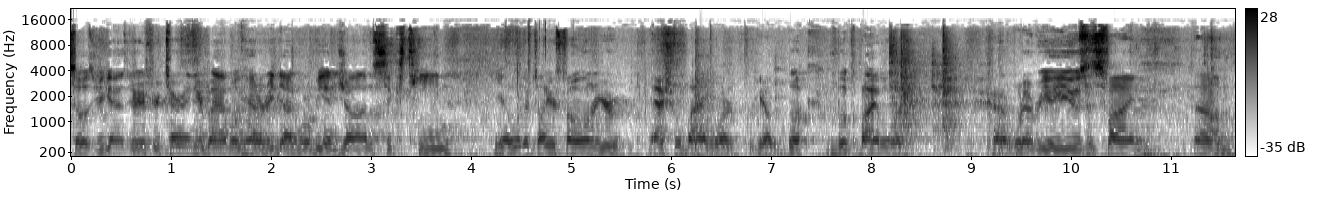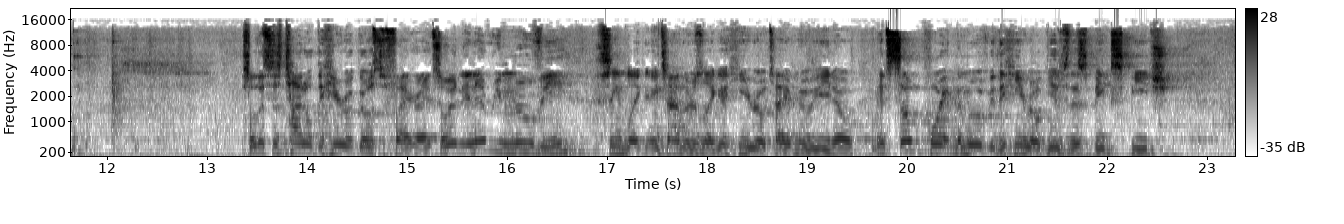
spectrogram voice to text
So as you guys are, if you're turning your Bible, you haven't already done, we'll be in John 16. You know, whether it's on your phone or your actual Bible or you know the book book Bible or whatever you use is fine. Um, so this is titled "The Hero Goes to Fight," right? So in, in every movie, seems like anytime there's like a hero type movie, you know, at some point in the movie, the hero gives this big speech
